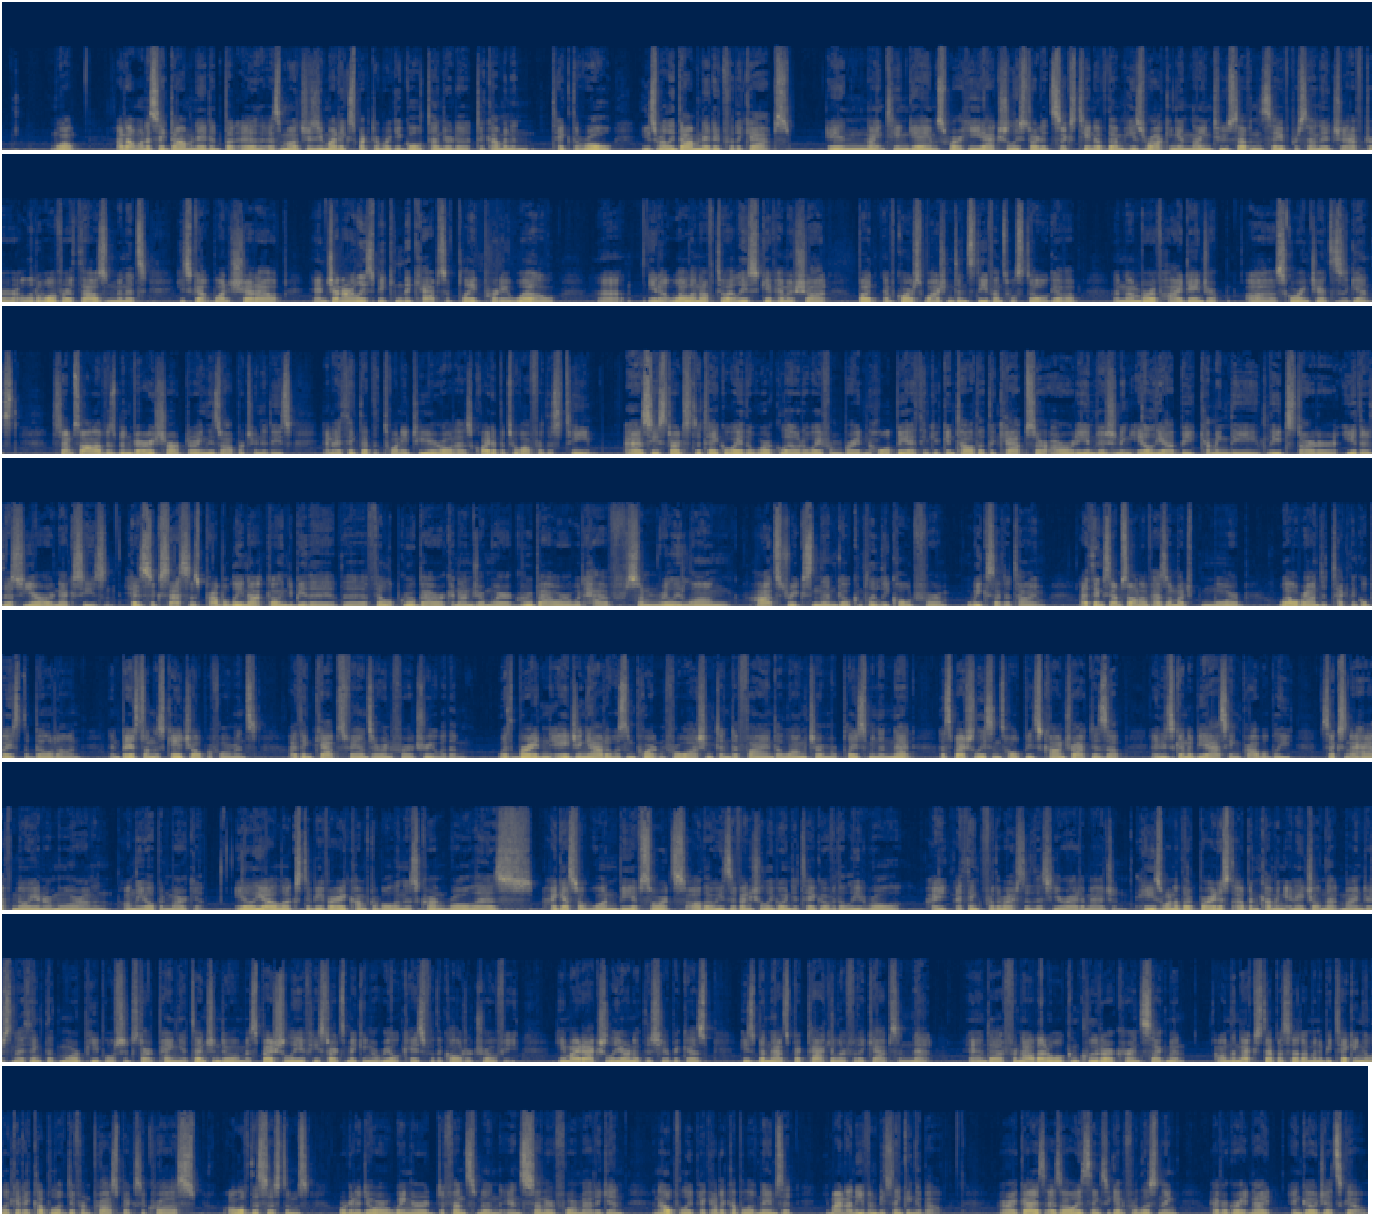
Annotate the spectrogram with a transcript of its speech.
well, I don't want to say dominated, but as, as, much as you might expect a rookie goaltender to, to come in and take the role, he's really dominated for the Caps. In 19 games, where he actually started 16 of them, he's rocking a 927 save percentage after a little over a thousand minutes. He's got one shutout, and generally speaking, the Caps have played pretty well uh, you know, well enough to at least give him a shot. But of course, Washington's defense will still give up a number of high danger uh, scoring chances against. Samsonov has been very sharp during these opportunities, and I think that the 22 year old has quite a bit to offer this team. As he starts to take away the workload away from Braden Holtby, I think you can tell that the Caps are already envisioning Ilya becoming the lead starter either this year or next season. His success is probably not going to be the, the Philipp Grubauer conundrum, where Grubauer would have some really long hot streaks and then go completely cold for weeks at a time. I think Samsonov has a much more well rounded technical base to build on, and based on his KHL performance, I think Caps fans are in for a treat with him. With Braden aging out, it was important for Washington to find a long term replacement in net, especially since Holtby's contract is up and he's going to be asking probably six and a half million or more on on the open market. Ilya looks to be very comfortable in his current role as, I guess, a 1B of sorts, although he's eventually going to take over the lead role I, I think for the rest of this year, I'd imagine. He's one of the brightest up and coming NHL netminders, and I think that more people should start paying attention to him, especially if he starts making a real case for the Calder Trophy. He might actually earn it this year because he's been that spectacular for the Caps in net. And uh, for now, that will conclude our current segment. On the next episode, I'm going to be taking a look at a couple of different prospects across all of the systems. We're going to do our winger, defenseman, and center format again, and hopefully pick out a couple of names that you might not even be thinking about. Alright, guys, as always, thanks again for listening. Have a great night, and go Jets go.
